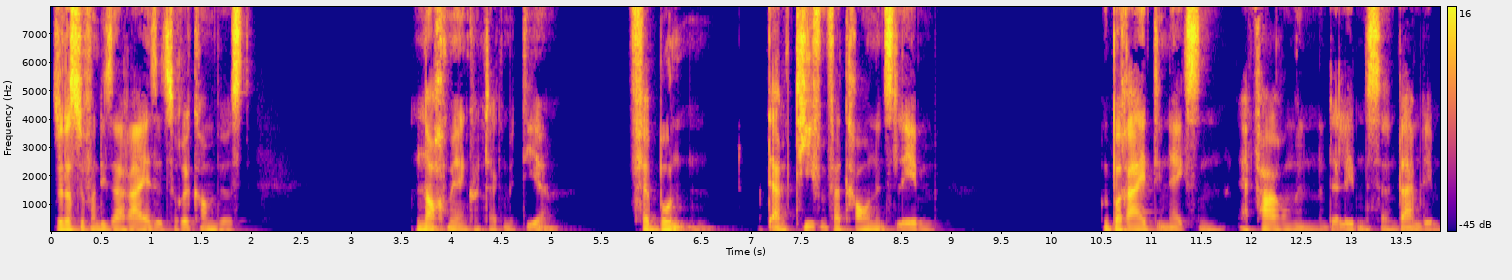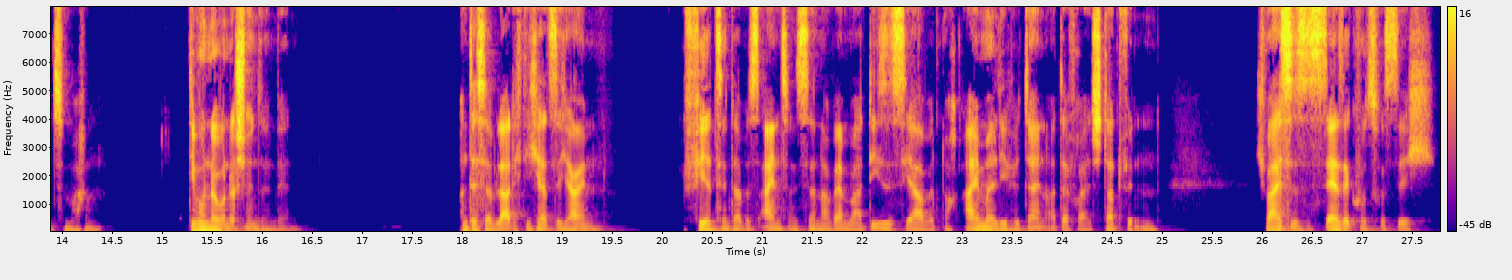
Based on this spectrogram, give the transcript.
so dass du von dieser Reise zurückkommen wirst, noch mehr in Kontakt mit dir, verbunden mit einem tiefen Vertrauen ins Leben und bereit, die nächsten Erfahrungen und Erlebnisse in deinem Leben zu machen, die wunderschön sein werden. Und deshalb lade ich dich herzlich ein. 14. bis 21. November dieses Jahr wird noch einmal die Hütte in Ort der Freiheit stattfinden. Ich weiß, es ist sehr, sehr kurzfristig.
